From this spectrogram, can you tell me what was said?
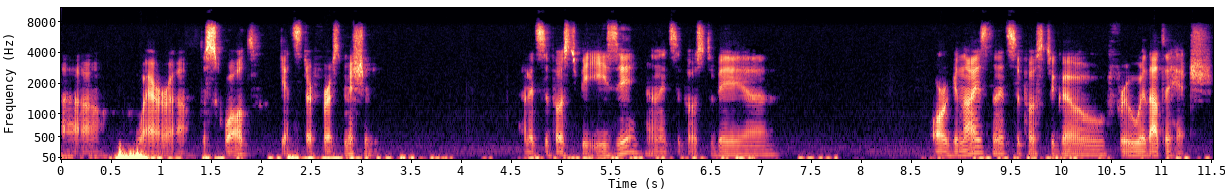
uh, where uh, the squad gets their first mission. And it's supposed to be easy, and it's supposed to be uh, organized, and it's supposed to go through without a hitch.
